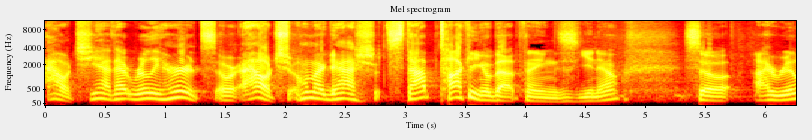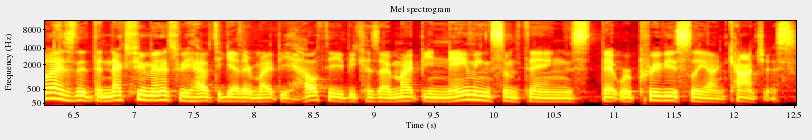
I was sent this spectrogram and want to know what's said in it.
ouch, yeah, that really hurts, or ouch, oh my gosh, stop talking about things, you know? So I realized that the next few minutes we have together might be healthy because I might be naming some things that were previously unconscious.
